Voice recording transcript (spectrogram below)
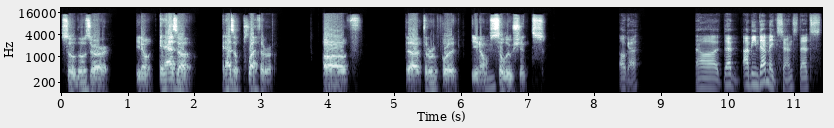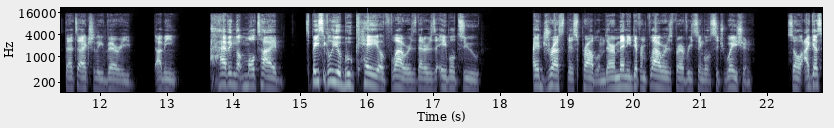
So those are, you know, it has a it has a plethora of uh, throughput, you know, Mhm. solutions. Okay. Uh, that I mean that makes sense. That's that's actually very. I mean, having a multi. It's basically a bouquet of flowers that is able to address this problem. There are many different flowers for every single situation. So I guess,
